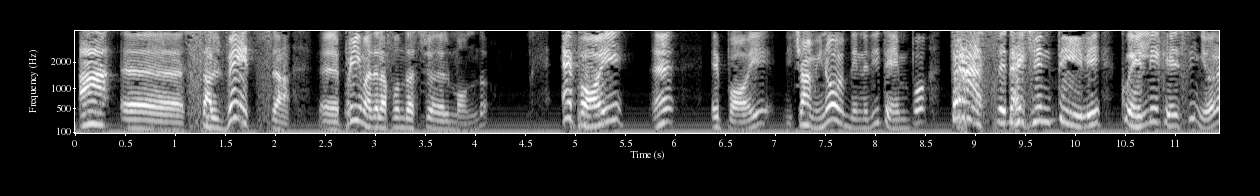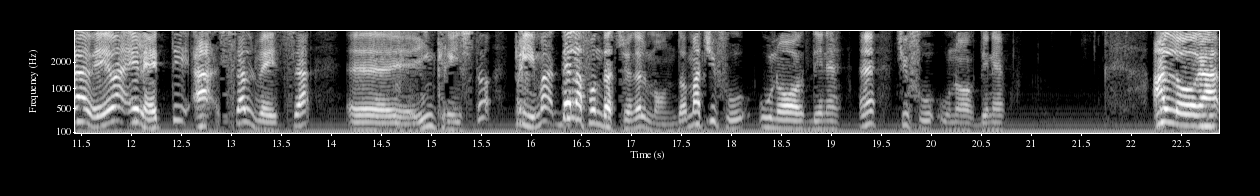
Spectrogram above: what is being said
a eh, salvezza eh, prima della fondazione del mondo, e poi, eh, e poi, diciamo in ordine di tempo, trasse dai gentili quelli che il Signore aveva eletti a salvezza eh, in Cristo prima della fondazione del mondo, ma ci fu un ordine, eh? ci fu un ordine. Allora,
